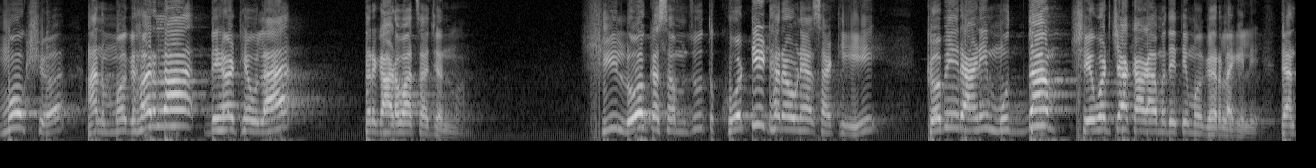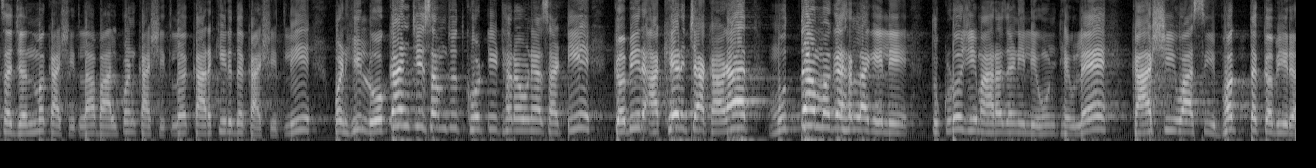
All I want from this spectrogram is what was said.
मोक्ष आणि मगहरला देह ठेवला तर गाढवाचा जन्म. ही लोक समजूत खोटी ठरवण्यासाठी कबीर आणि मुद्दाम शेवटच्या काळामध्ये ते मगरला गेले. त्यांचा जन्म काशीतला बालपण काशीतलं कारकीर्द काशीतली पण ही लोकांची समजूत खोटी ठरवण्यासाठी कबीर अखेरच्या काळात मुद्दाम मगरला गेले. तुकडोजी महाराजांनी लिहून ठेवलंय काशीवासी भक्त कबीर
